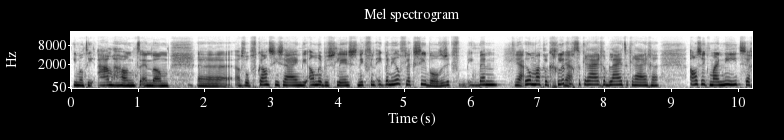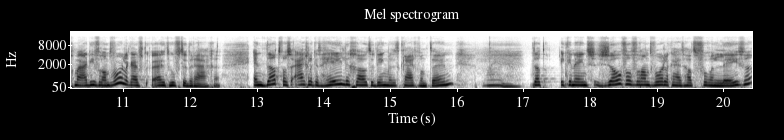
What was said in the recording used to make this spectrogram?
iemand die aanhangt en dan eh, als we op vakantie zijn, die ander beslist. En ik, vind, ik ben heel flexibel. Dus ik, ik ben Ja. heel makkelijk gelukkig Ja. te krijgen, blij te krijgen. Als ik maar niet, zeg maar, die verantwoordelijkheid uit hoef te dragen. En dat was eigenlijk het hele grote ding met het krijgen van Teun. Dat ik ineens zoveel verantwoordelijkheid had voor een leven.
